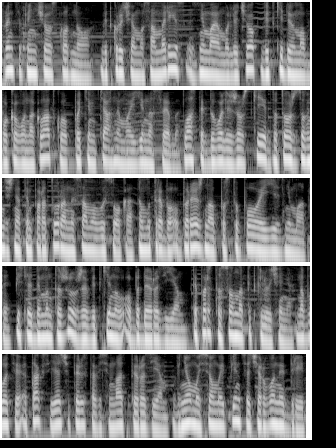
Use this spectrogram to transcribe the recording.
Принципі, нічого складного. Відкручуємо саморіз, знімаємо лючок, відкидуємо бокову накладку, потім тягнемо її на себе. Пластик доволі жорсткий, до того ж зовнішня температура не сама висока, тому треба обережно поступово її знімати. Після демонтажу вже відкинув ОБД роз'єм. Тепер стосовно підключення. На блоці ETAX є 418 роз'єм. В ньому сьомий пін це червоний дріт,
